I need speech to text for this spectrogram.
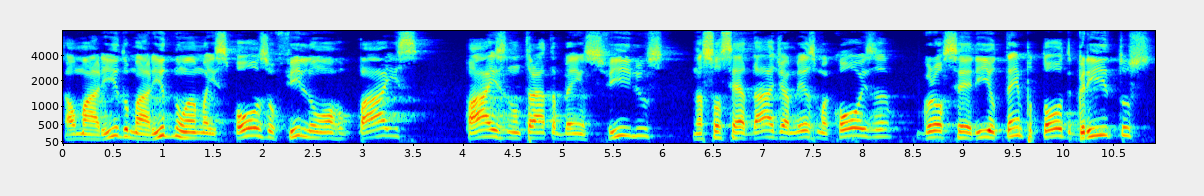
ao marido, o marido não ama a esposa, o filho não honra o pais, pais não trata bem os filhos, na sociedade a mesma coisa, grosseria o tempo todo, gritos.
